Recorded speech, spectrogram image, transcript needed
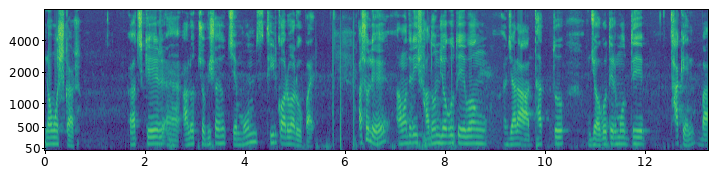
নমস্কার। আজকের আলোচ্য বিষয় হচ্ছে মন স্থির করবার উপায়। আসলে আমাদের এই সাধন জগতে এবং যারা আধ্যাত্ম জগতের মধ্যে থাকেন বা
